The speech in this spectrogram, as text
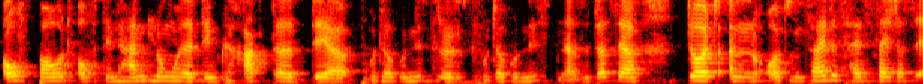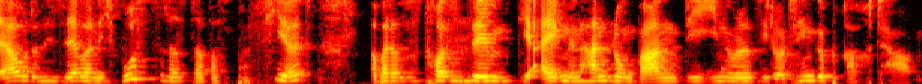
aufbaut auf den Handlungen oder dem Charakter der Protagonistin oder des Protagonisten. Also, dass er dort an Ort und Zeit ist, heißt vielleicht, dass er oder sie selber nicht wusste, dass da was passiert, aber dass es trotzdem mhm. die eigenen Handlungen waren, die ihn oder sie dorthin gebracht haben.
